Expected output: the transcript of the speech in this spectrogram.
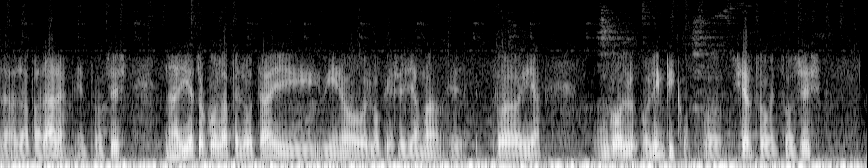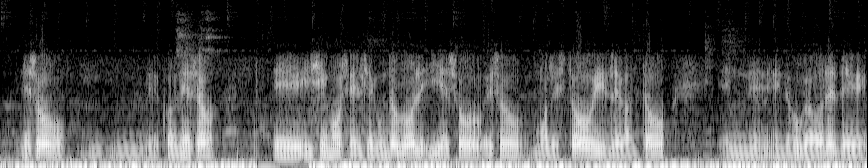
la, la parara. Entonces nadie tocó la pelota y vino lo que se llama eh, todavía un gol olímpico, ¿cierto? Entonces, en eso, mm, con eso eh, hicimos el segundo gol y eso, eso molestó y levantó en- en los jugadores de,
